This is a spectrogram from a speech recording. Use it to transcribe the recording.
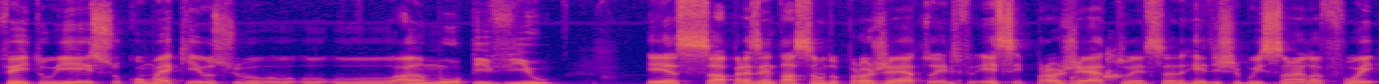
feito isso, como é que o, o, o, a AMUP viu essa apresentação do projeto. Esse projeto, essa redistribuição, ela foi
